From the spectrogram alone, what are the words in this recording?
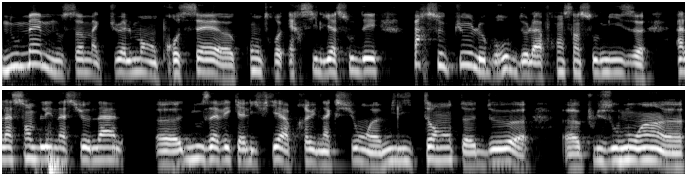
Nous-mêmes, nous sommes actuellement en procès contre Ercilia Soudé parce que le groupe de la France insoumise à l'Assemblée nationale nous avait qualifié après une action militante de plus ou moins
